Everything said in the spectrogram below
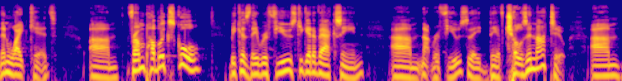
than white kids um, from public school because they refuse to get a vaccine. Um, not refuse, they, they have chosen not to. Um,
